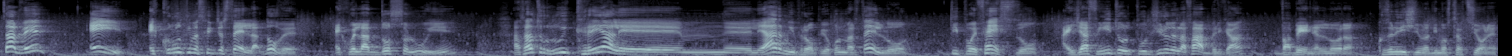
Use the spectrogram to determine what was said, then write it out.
Salve! Ehi! Ecco l'ultima stella. Dove? È quella addosso a lui? Ah, tra l'altro lui crea le, mm, le armi proprio, col martello. Tipo Efesto. Hai già finito il tuo giro della fabbrica? Va bene allora. Cosa ne dici di una dimostrazione?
